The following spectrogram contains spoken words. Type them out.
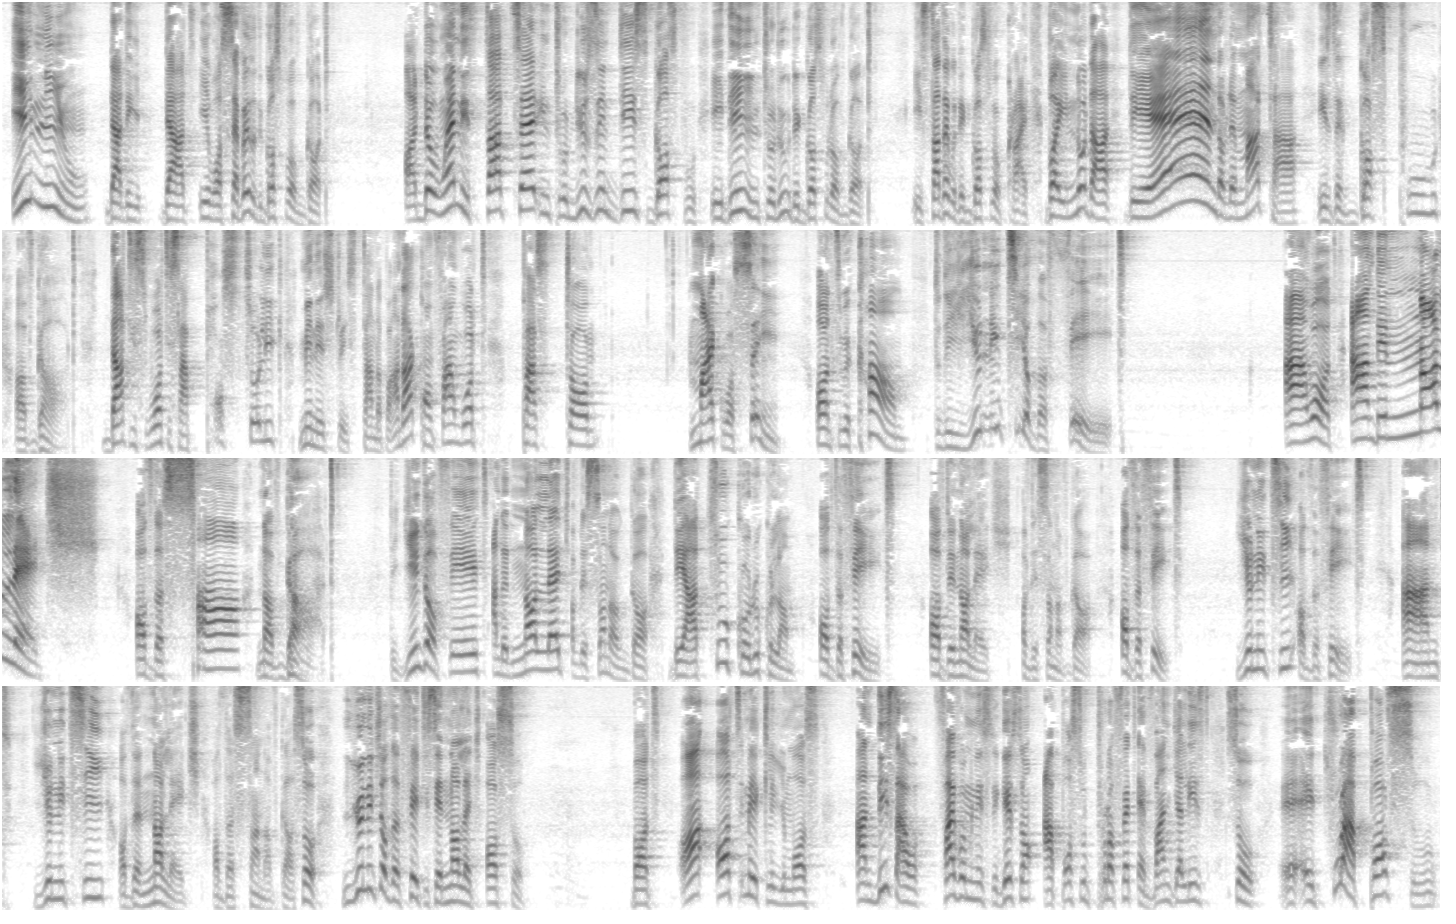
he knew that he, that he was separated to the gospel of God, although when he started introducing this gospel, he didn't introduce the gospel of God. He started with the gospel of Christ. But you know that the end of the matter is the gospel of God. That is what his apostolic ministry stand up. And that confirms what Pastor Mike was saying until we come to the unity of the faith and what? And the knowledge of the Son of God. The unity of faith and the knowledge of the Son of God. They are two curriculum of the faith, of the knowledge of the Son of God, of the faith. Unity of the faith and unity of the knowledge of the Son of God. So, unity of the faith is a knowledge also. But ultimately, you must, and these are five ministry gave some apostle, prophet, evangelist. So, a, a true apostle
